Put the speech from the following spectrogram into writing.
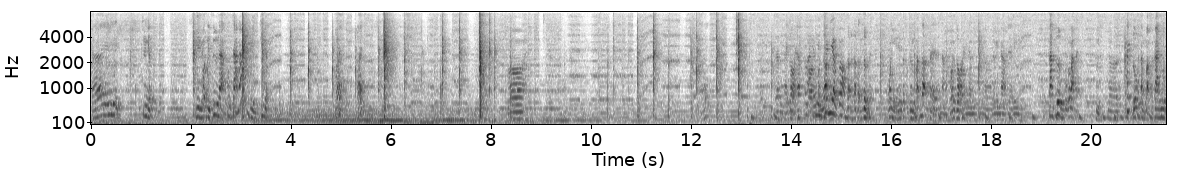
bạn đấy chuyên nghiệp nhìn mọi người dư làm không chán lắm nhìn chuyên nghiệp đấy đấy rồi đây mình thấy mình chuyên nghiệp rồi tận rừng Quay nhìn tận rừng bắt lợn này làm gói giỏi làm để mình làm để mình sang cơm của các bạn này thử thách đố thằng bảo cai luôn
